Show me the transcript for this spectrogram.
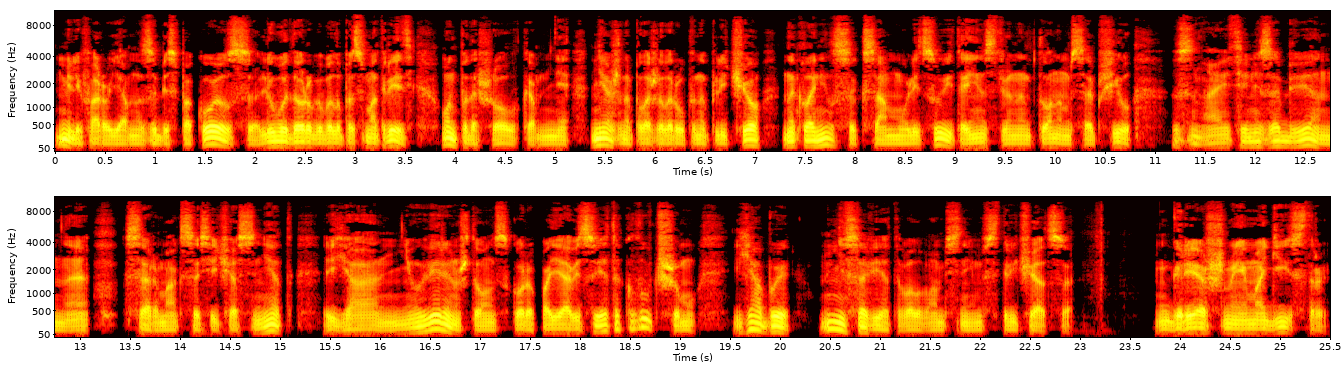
Мелифару явно забеспокоился, любо-дорого было посмотреть. Он подошел ко мне, нежно положил руку на плечо, наклонился к самому лицу и таинственным тоном сообщил «Знаете, незабвенное, сэр Макса сейчас нет. Я не уверен, что он скоро появится, и это к лучшему. Я бы не советовал вам с ним встречаться». «Грешные магистры!»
